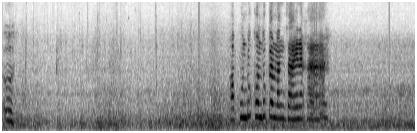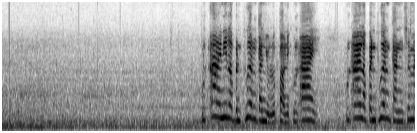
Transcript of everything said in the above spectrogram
เออ ขอบคุณทุกคนทุกกำลังใจนะคะ คุณอ้ายนี่เราเป็นเพื่อนกันอยู่หรือเปล่านี่คุณอ้าย คุณอ้ายเราเป็นเพื่อนกันใช่ไหม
